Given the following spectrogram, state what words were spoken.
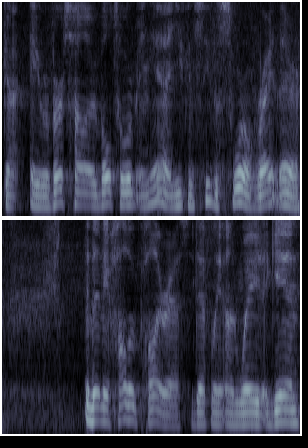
got a reverse holo Voltorb, and yeah, you can see the swirl right there. And then a holo Poliwrath, definitely unweighed again.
